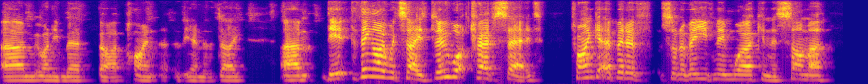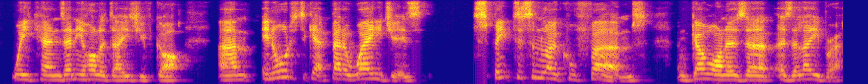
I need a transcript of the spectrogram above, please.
Um, you won't even buy a pint at the end of the day. Um, the, the thing I would say is do what Trev said. Try and get a bit of sort of evening work in the summer, weekends, any holidays you've got. Um, in order to get better wages, speak to some local firms and go on as a as a labourer,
